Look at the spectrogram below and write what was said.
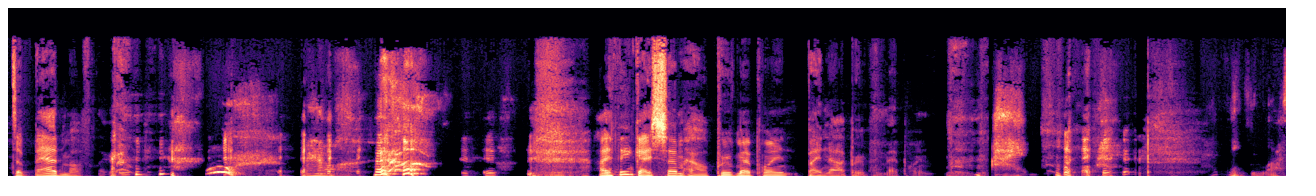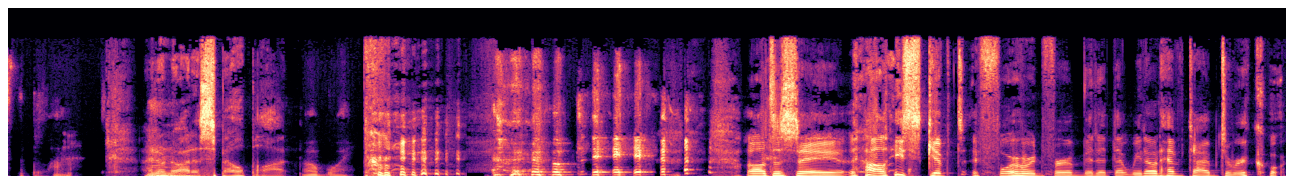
It's a bad muffler. Wow. I think I somehow proved my point by not proving my point. I, I think you lost the plot. I don't know how to spell plot. Oh boy. okay. I'll just say Holly skipped forward for a minute that we don't have time to record.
